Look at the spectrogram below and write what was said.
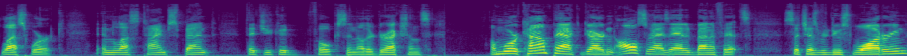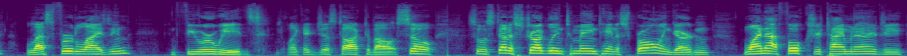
less work and less time spent that you could focus in other directions. A more compact garden also has added benefits, such as reduced watering, less fertilizing, and fewer weeds, like I just talked about. So, so instead of struggling to maintain a sprawling garden, why not focus your time and energy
